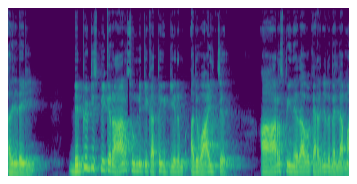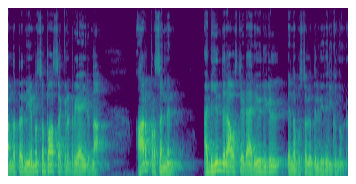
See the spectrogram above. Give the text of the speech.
അതിനിടയിൽ ഡെപ്യൂട്ടി സ്പീക്കർ ആർ എസ് ഉണ്ണിക്ക് കത്ത് കിട്ടിയതും അത് വായിച്ച് ആ ആർ എസ് പി നേതാവ് കരഞ്ഞതുമെല്ലാം അന്നത്തെ നിയമസഭാ സെക്രട്ടറി ആയിരുന്ന ആർ പ്രസന്നൻ അടിയന്തരാവസ്ഥയുടെ അലയൊലികൾ എന്ന പുസ്തകത്തിൽ വിവരിക്കുന്നുണ്ട്.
